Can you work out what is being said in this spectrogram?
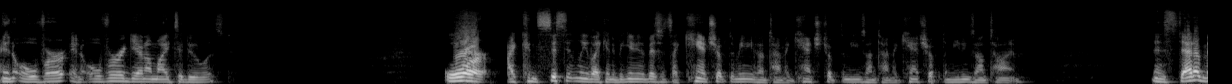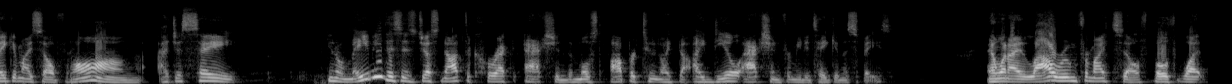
and over and over again on my to do list, or I consistently, like in the beginning of the business, I can't show up to meetings on time. I can't show up to meetings on time. I can't show up to meetings on time. Instead of making myself wrong, I just say, you know, maybe this is just not the correct action, the most opportune, like the ideal action for me to take in the space. And when I allow room for myself, both what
